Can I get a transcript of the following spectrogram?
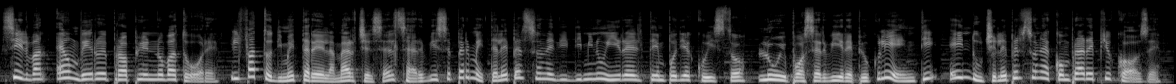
Sylvan è un vero e proprio innovatore. Il fatto di mettere la merce self-service permette alle persone di diminuire il tempo di acquisto. Lui può servire più clienti e induce le persone a comprare più cose.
